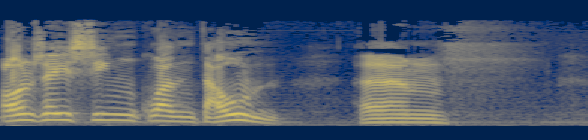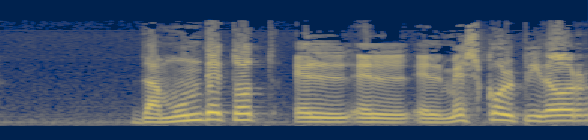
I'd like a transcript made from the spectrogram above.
11 i 51. Um, damunt de tot, el, el, el més colpidor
